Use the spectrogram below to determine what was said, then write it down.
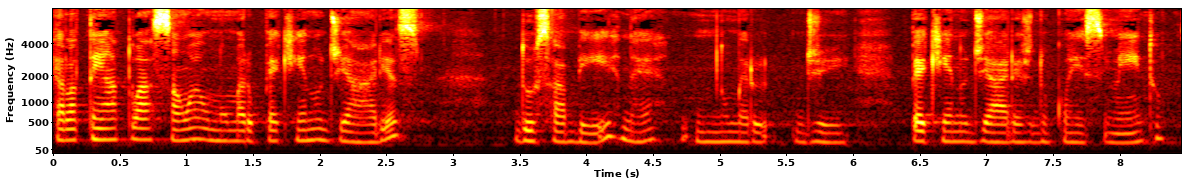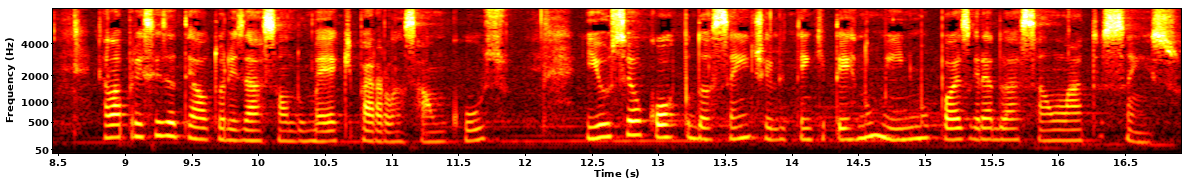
ela tem atuação é um número pequeno de áreas do saber, né? Um número de pequeno de áreas do conhecimento. Ela precisa ter autorização do MEC para lançar um curso e o seu corpo docente ele tem que ter no mínimo pós-graduação lato sensu.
